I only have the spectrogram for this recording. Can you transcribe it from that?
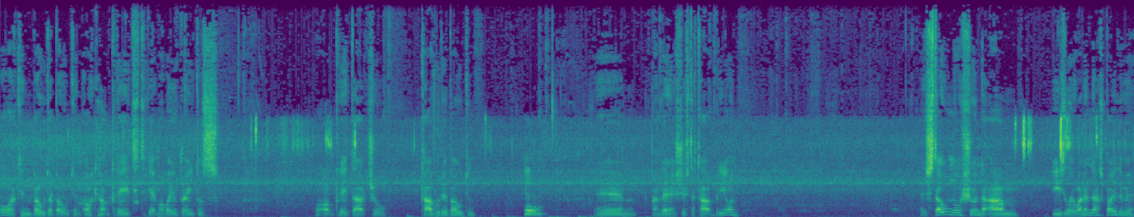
oh, I can build a building. Oh, I can upgrade to get my Wild Riders. I'll upgrade the actual cavalry building. Yeah. Um, and then it's just attack Brionne. It's still no showing that I'm easily winning this, by the way.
